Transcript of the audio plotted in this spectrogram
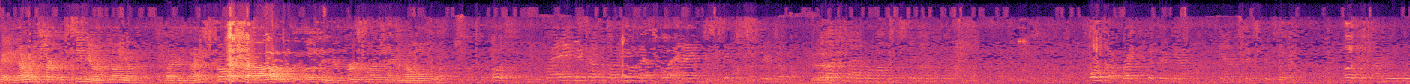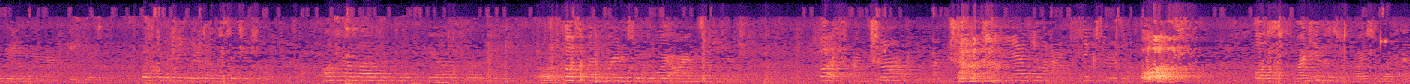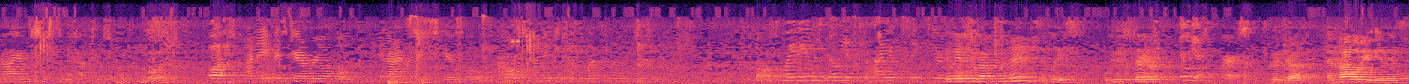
Okay, now we're gonna start with the senior, I'm telling you, like a nice strong crowd, Plus, my name is Bryce Wolf and I am six and a half years old. Us, my name is Gabrielle Wolf and I am six years old. Us, my name is Elizabeth and I am six Us, my name is Ilias and I am six years old. Elias, you have two names at least. Will you say your, Ilias first. good job. And how old are you, Elias?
